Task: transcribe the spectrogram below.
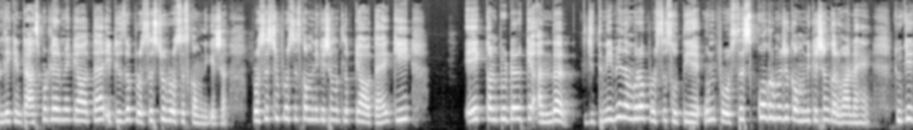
लेकिन ट्रांसपोर्ट लेयर में क्या होता है? It is the process to process communication process to process communication मतलब क्या होता है कि एक कंप्यूटर के अंदर जितनी भी नंबर ऑफ़ प्रोसेस होती है, उन प्रोसेस को अगर मुझे कम्युनिकेशन करवाना है, क्योंकि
